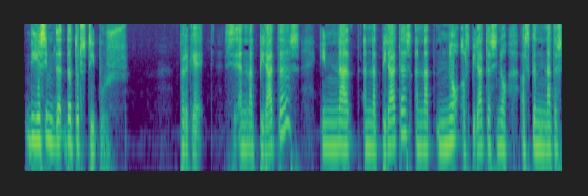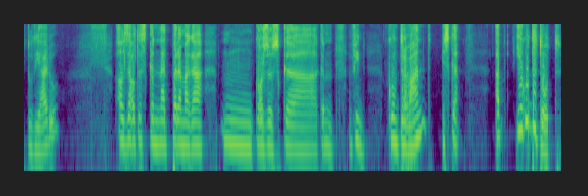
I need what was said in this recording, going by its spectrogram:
diguéssim, de, de tots tipus. Perquè han anat pirates, i han anat, han anat pirates, han anat no els pirates, sinó els que han anat a estudiar-ho, els altres que han anat per amagar mm, coses que, que, en fi, contraband, és que ha, hi ha hagut de tot.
